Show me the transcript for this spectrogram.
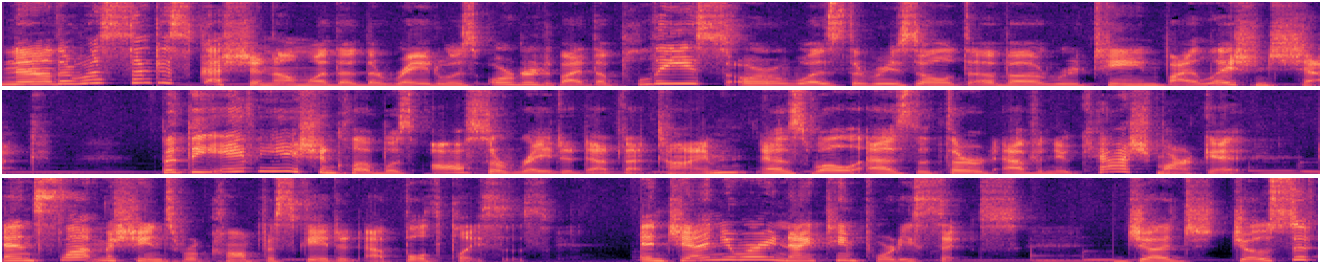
Now, there was some discussion on whether the raid was ordered by the police or was the result of a routine violations check. But the Aviation Club was also raided at that time, as well as the Third Avenue Cash Market, and slot machines were confiscated at both places. In January 1946, Judge Joseph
